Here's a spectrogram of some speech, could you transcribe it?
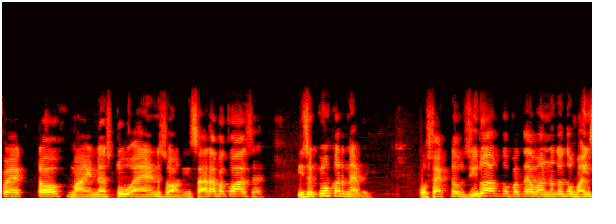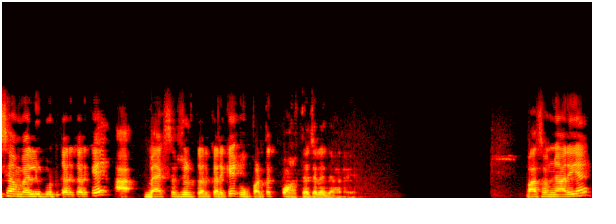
fact of minus two and on ये सारा बकवास है। इसे क्यों करना है भाई? तो फैक्ट ऑफ़ ज़ीरो आपको पता है वन होता है तो वहीं से हम वैल्यू पुट कर करके बैक सब्सिट्यूट कर करके ऊपर तक पहुँचते चले जा रहे हैं। बात समझ आ रही है?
